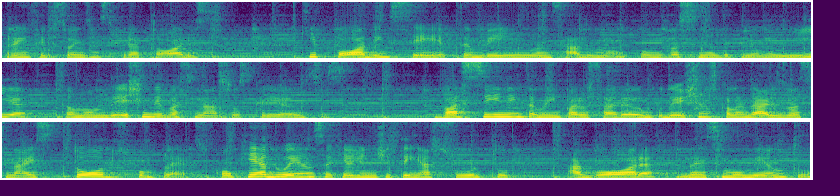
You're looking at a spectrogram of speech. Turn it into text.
para infecções respiratórias que podem ser também lançado mão, como vacina de pneumonia, então não deixem de vacinar suas crianças. Vacinem também para o sarampo, deixem os calendários vacinais todos completos. Qualquer doença que a gente tenha surto agora, nesse momento,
